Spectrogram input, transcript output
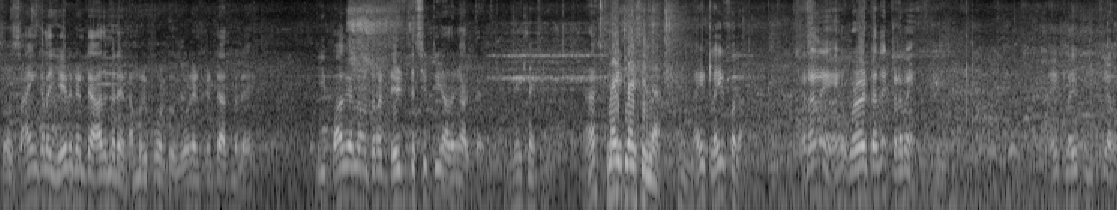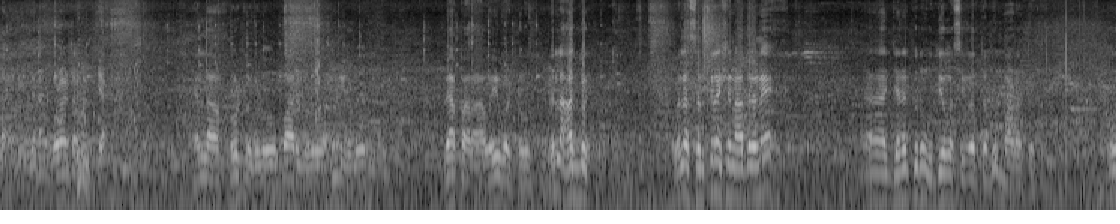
ಸೊ ಸಾಯಂಕಾಲ ಏಳು ಗಂಟೆ ಆದಮೇಲೆ ನಮ್ಮ ರಿಪೋರ್ಟು ಏಳೆಂಟು ಗಂಟೆ ಆದಮೇಲೆ ಈ ಭಾಗ ಎಲ್ಲ ಒಂಥರ ಡೆಡ್ ಸಿಟಿ ಆದಂಗೆ ಆಗ್ತಾ ಇದೆ. ನೈಟ್ ಲೈಫ್ ಹಾಂ? ನೈಟ್ ಲೈಫ್ ಇಲ್ಲ. ನೈಟ್ ಲೈಫ್ ಅಲ್ಲ. ಜನನೇ ಓಡಾಟನೇ ಕಡಿಮೆ. ನೈಟ್ ಲೈಫ್ ಮುಖ್ಯ ಅಲ್ಲ. ಇಲ್ಲಿ ಜನ ಓಡಾಟ ಮುಖ್ಯ. ಎಲ್ಲ ಹೋಟ್ಲುಗಳು ಬಾರ್ಗಳು ಅಂಗಡಿಗಳು ವ್ಯಾಪಾರ ವಹಿವಾಟು ಇವೆಲ್ಲ ಆಗಬೇಕು. ಇವೆಲ್ಲ ಸರ್ಕ್ಯುಲೇಷನ್ ಆದ್ರೇ ಜನಕ್ಕೂ ಉದ್ಯೋಗ ಸಿಗೋಂಥದ್ದು ಮಾಡೋಂಥದ್ದು ಅವು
